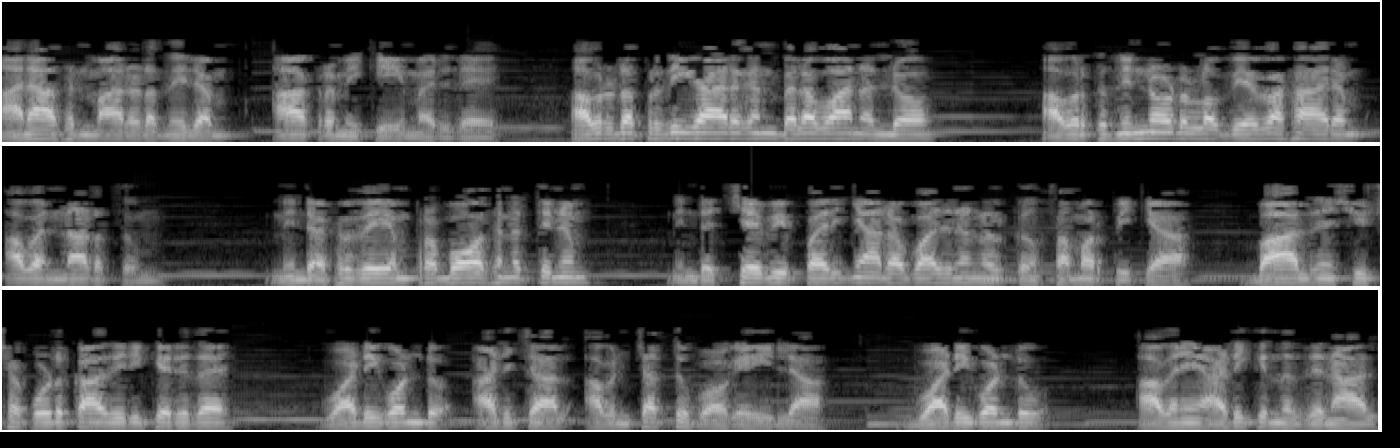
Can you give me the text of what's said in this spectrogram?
അനാഥന്മാരുടെ നിലം ആക്രമിക്കുകയും അരുത്. അവരുടെ പ്രതികാരകൻ ബലവാനല്ലോ. അവർക്ക് നിന്നോടുള്ള വ്യവഹാരം അവൻ നടത്തും. നിന്റെ ഹൃദയം പ്രബോധനത്തിനും നിന്റെ ചെവി പരിജ്ഞാന വചനങ്ങൾക്കും സമർപ്പിക്ക. ബാലന് ശിക്ഷ കൊടുക്കാതിരിക്കരുത്. വടികൊണ്ട് അടിച്ചാൽ അവൻ ചത്തുപോകയില്ല. വടികൊണ്ടു അവനെ അടിക്കുന്നതിനാൽ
